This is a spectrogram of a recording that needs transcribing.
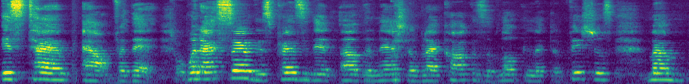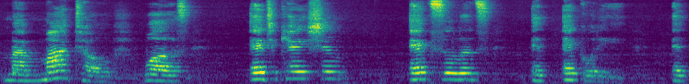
is time out for that. When I served as president of the National Black Caucus of Local Elected Officials, my, my motto was education, excellence, and equity, an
